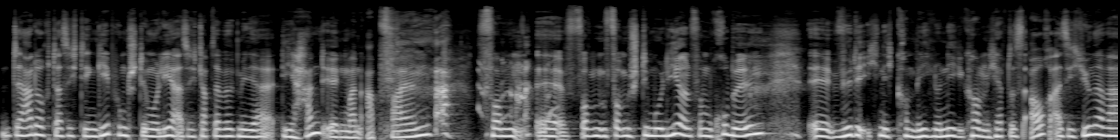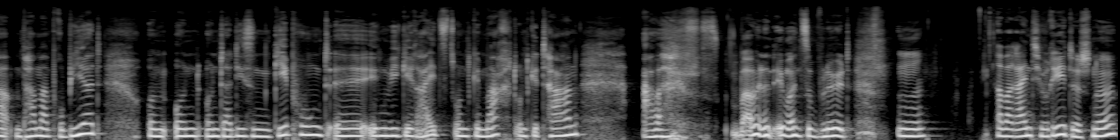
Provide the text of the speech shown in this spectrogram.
dadurch, dass ich den G-Punkt stimuliere, also ich glaube, da wird mir der, die Hand irgendwann abfallen vom, äh, vom, vom Stimulieren, vom Rubbeln, äh, würde ich nicht kommen, bin ich noch nie gekommen. Ich habe das auch, als ich jünger war, ein paar Mal probiert und, und, und da diesen G-Punkt äh, irgendwie gereizt und gemacht und getan, aber es war mir dann irgendwann zu blöd. Mhm. Aber rein theoretisch, ne?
